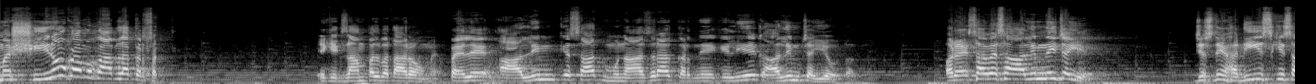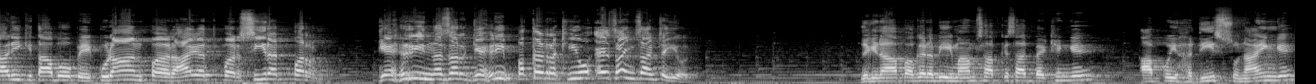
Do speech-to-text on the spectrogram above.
मशीनों का मुकाबला कर सकते एक एग्ज़ाम्पल बता रहा हूँ मैं। पहले आलिम के साथ मुनाजरा करने के लिए एक आलिम चाहिए होता था। और ऐसा वैसा आलिम नहीं चाहिए, जिसने हदीस की सारी किताबों पे, कुरान पर, आयत पर, सीरत पर गहरी नज़र, गहरी पकड़ रखी हो, ऐसा इंसान चाहिए होता। लेकिन आप अगर अभी इमाम साहब के साथ बैठेंगे, आप कोई हदीस सुनाएँगे,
